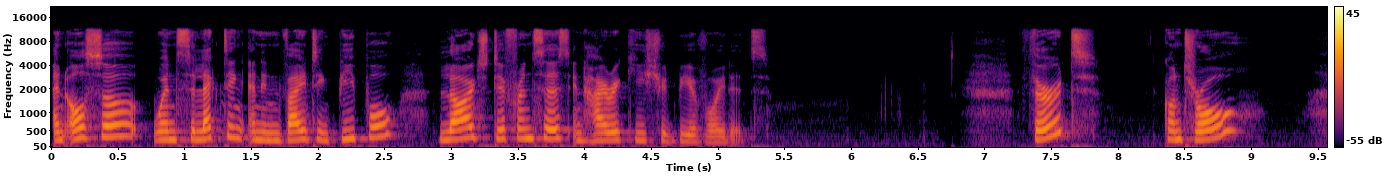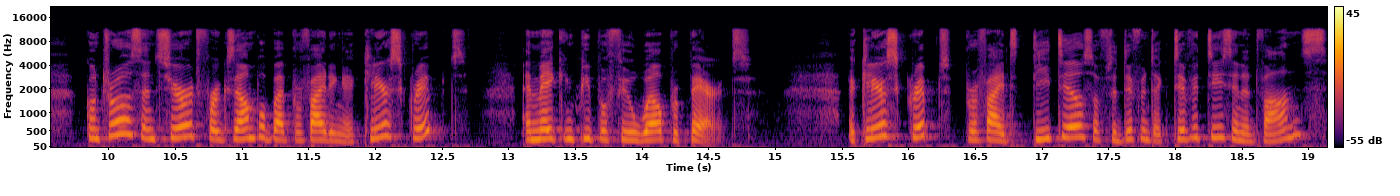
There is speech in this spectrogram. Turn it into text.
and also when selecting and inviting people, large differences in hierarchy should be avoided. Third, control. Control is ensured, for example, by providing a clear script and making people feel well prepared. A clear script provides details of the different activities in advance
